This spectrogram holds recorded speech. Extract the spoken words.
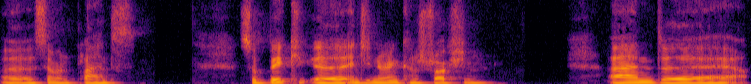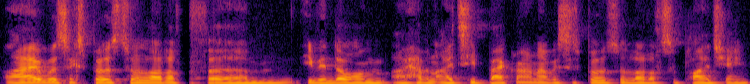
uh, cement plants. So big uh, engineering construction. And uh, I was exposed to a lot of, um, even though I'm, I have an IT background, I was exposed to a lot of supply chain.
